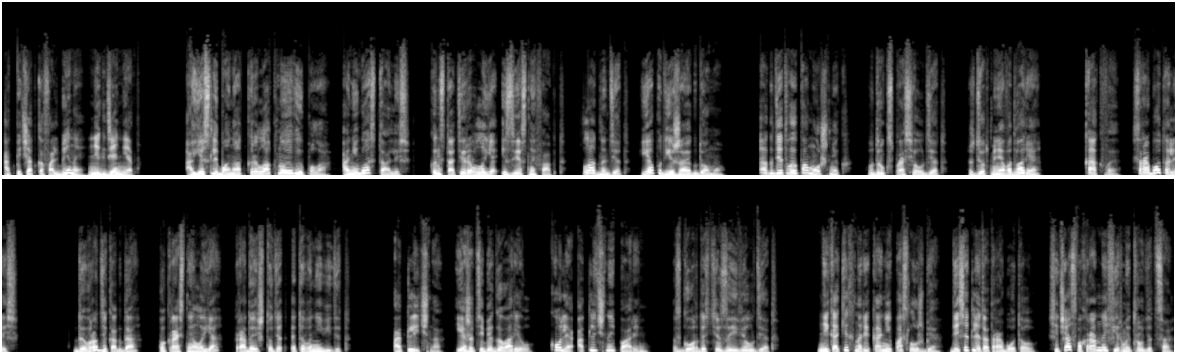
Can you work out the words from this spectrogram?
отпечатков Альбины нигде нет». «А если бы она открыла окно и выпала, они бы остались», констатировала я известный факт. «Ладно, дед, я подъезжаю к дому». «А где твой помощник?» вдруг спросил дед. Ждет меня во дворе». «Как вы, сработались?» «Да вроде когда», — покраснела я, радуясь, что дед этого не видит. «Отлично, я же тебе говорил. Коля — отличный парень», — с гордостью заявил дед. Никаких нареканий по службе. Десять лет отработал. Сейчас в охранной фирме трудится.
